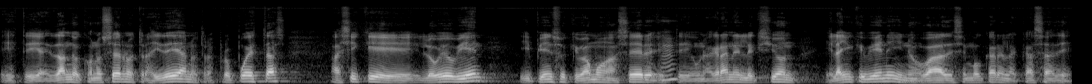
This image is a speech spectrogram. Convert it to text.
este, dando a conocer nuestras ideas, nuestras propuestas, así que lo veo bien y pienso que vamos a hacer este, una gran elección el año que viene y nos va a desembocar en la Casa de,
